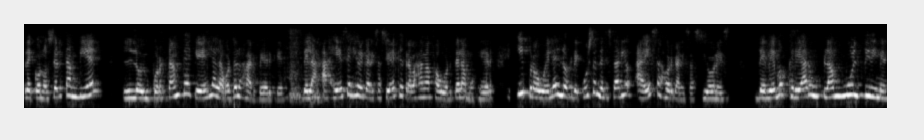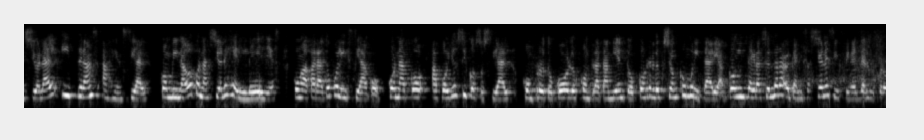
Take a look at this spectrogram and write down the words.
reconocer también lo importante que es la labor de los albergues, de las agencias y organizaciones que trabajan a favor de la mujer y proveerles los recursos necesarios a esas organizaciones. Debemos crear un plan multidimensional y transagencial, combinado con acciones en leyes, con aparato policiaco, con apoyo psicosocial, con protocolos, con tratamiento, con reducción comunitaria, con integración de las organizaciones sin fines de lucro.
